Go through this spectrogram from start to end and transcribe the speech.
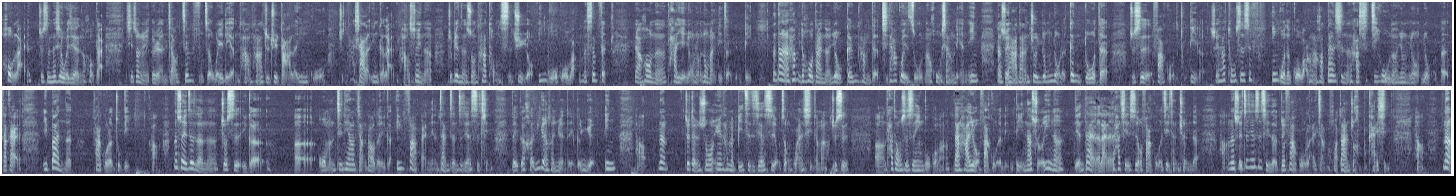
后来就是那些维京人的后代，其中有一个人叫征服者威廉，好，他就去打了英国，就打下了英格兰。好，所以呢就变成说他同时具有英国国王的身份。然后呢，他也拥有诺曼底的领地。那当然，他们的后代呢，又跟他们的其他贵族呢互相联姻。那所以，他当然就拥有了更多的，就是法国的土地了。所以，他同时是英国的国王，然后但是呢，他是几乎呢拥有有呃大概一半的法国的土地。好，那所以这个呢，就是一个呃，我们今天要讲到的一个英法百年战争这件事情的一个很远很远的一个原因。好，那。就等于说，因为他们彼此之间是有这种关系的嘛，就是，呃，他同时是英国国王，但他又有法国的领地，那所以呢，连带而来的，他其实是有法国的继承权的。好，那所以这件事情呢，对法国来讲的话，当然就很不开心。好，那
